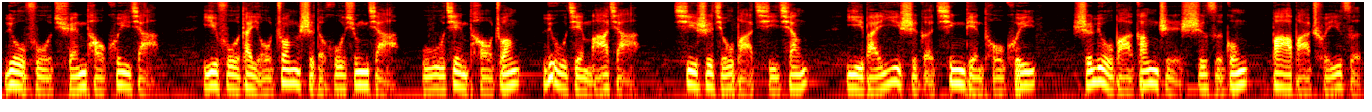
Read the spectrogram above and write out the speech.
六副全套盔甲、一副带有装饰的护胸甲、五件套装、六件马甲、七十九把骑枪、一百一十个轻便头盔、十六把钢制十字弓、八把锤子。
